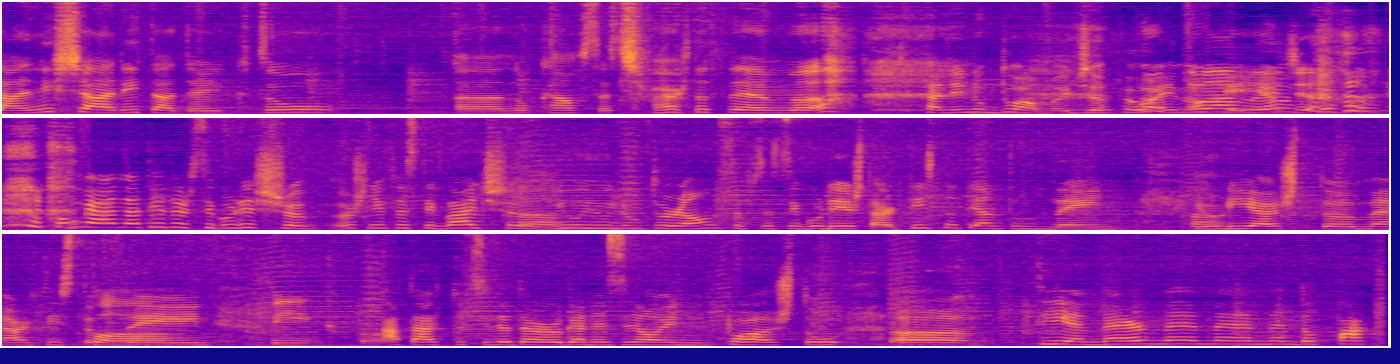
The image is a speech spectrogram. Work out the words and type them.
tani që arrita deri këtu, nuk kam se çfarë të them. Tani nuk dua më gjë, thuaj më, okej. Nuk dua më gjë. Po nga ana tjetër, sigurisht, është një festival që ju ju lumturon, sepse sigurisht artistët janë të mëdhenj, Juria është me artistë të po, mëdhenj, big, po. ata të cilët e organizojnë, po ashtu, po. ti e merr me, me, me ndo pak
